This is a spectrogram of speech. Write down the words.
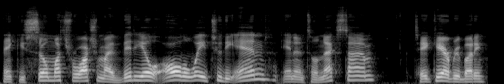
Thank you so much for watching my video all the way to the end, and until next time, take care everybody.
